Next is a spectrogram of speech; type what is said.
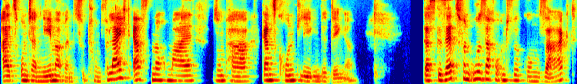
als Unternehmerin zu tun? Vielleicht erst noch mal so ein paar ganz grundlegende Dinge. Das Gesetz von Ursache und Wirkung sagt,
